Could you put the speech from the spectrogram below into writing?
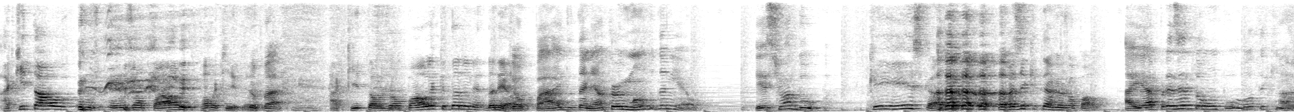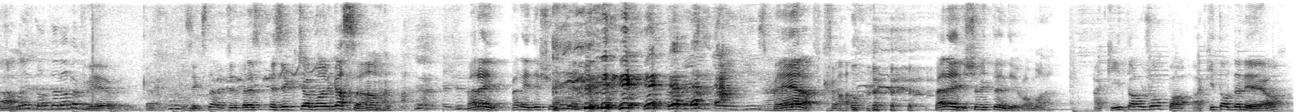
Aqui tá o, o- o João Paulo. Vamos aqui. né? Aqui tá o João Paulo e aqui tá o Dani- Que é Daniel. o pai do Daniel, que é o irmão do Daniel. Esse tinha uma dupla. Que isso, cara? Mas e que tem a ver o João Paulo? Aí apresentou um pro outro aqui. Ah, mas então não tem nada a ver, velho. Cara, Pensei que, você tava- parece- pensei que tinha alguma ligação. Pera aí, pera aí, deixa eu entender. Espera, calma. Pera aí, deixa eu entender, vamos lá. Aqui tá o João Paulo, aqui tá o Daniel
